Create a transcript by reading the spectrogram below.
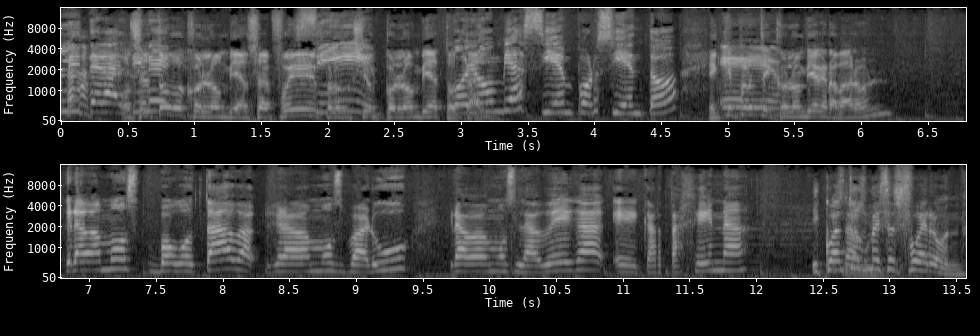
Literal. O sea, todo Colombia. O sea, fue Sí. producción Colombia total. Colombia 100%. ¿En qué parte Eh, de Colombia grabaron? Grabamos Bogotá, ba- grabamos Barú, grabamos La Vega, eh, Cartagena. ¿Y cuántos O sea, meses fueron?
